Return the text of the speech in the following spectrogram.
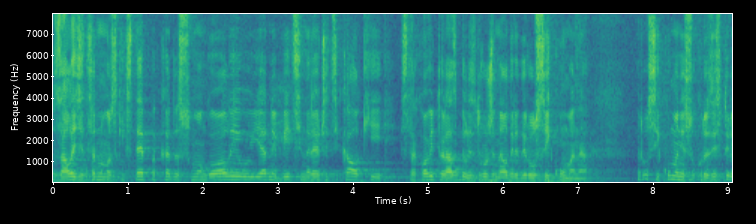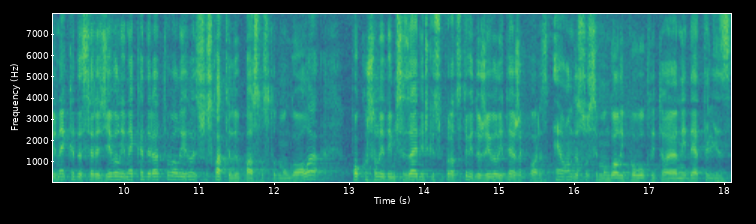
zaleđe crnomorskih stepa kada su Mongoli u jednoj bici na rečici Kalki strahovito razbili združene odrede Rusa i Kumana. Rusi i Kumani su kroz istoriju nekada sarađevali, nekada ratovali, ali su shvatili opasnost od Mongola, pokušali da im se zajednički suprotstavi, doživjeli težak poraz. E, onda su se Mongoli povukli, to je onaj detalj iz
